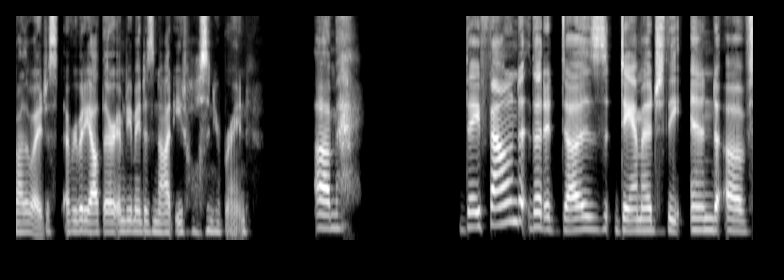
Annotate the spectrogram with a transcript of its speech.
by the way, just everybody out there, MDMA does not eat holes in your brain. Um, they found that it does damage the end of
